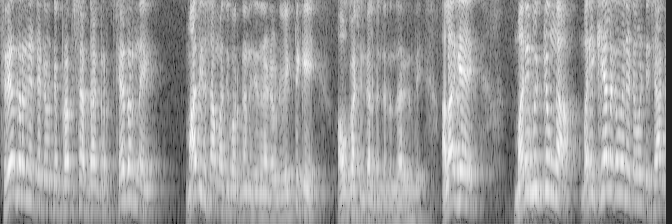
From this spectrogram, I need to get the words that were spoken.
శ్రీధర్ అనేటటువంటి ప్రొఫెసర్ డాక్టర్ శ్రీధర్ని మాదిగ సామాజిక వర్గానికి చెందినటువంటి వ్యక్తికి అవకాశం కల్పించడం జరిగింది. అలాగే మరి ముఖ్యంగా మరి కీలకమైనటువంటి శాఖ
